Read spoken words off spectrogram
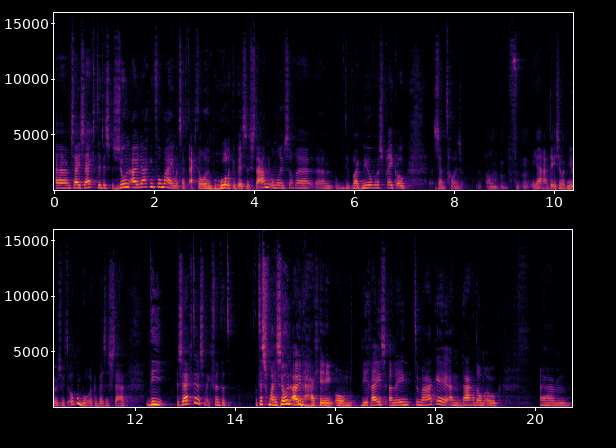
Ehm, zij zegt, dit is zo'n uitdaging voor mij. Want zij heeft echt al een behoorlijke business staan. Die onderneemster uh, waar ik nu over ga spreken ook. Ze hebben trouwens, ja, deze waar ik nu heeft ook een behoorlijke business staan. Die zegt dus, maar ik vind het, het is voor mij zo'n uitdaging om die reis alleen te maken. En daar dan ook um,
